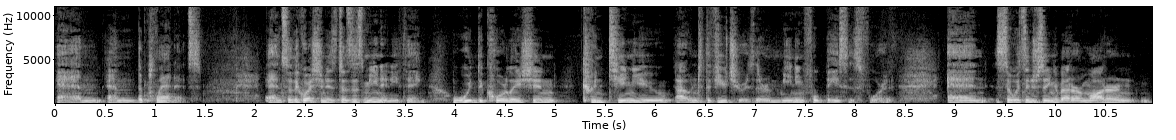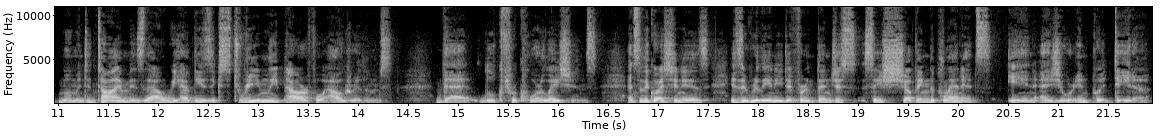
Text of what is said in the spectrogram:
and, and the planets. And so the question is, does this mean anything? Would the correlation continue out into the future? Is there a meaningful basis for it? And so what's interesting about our modern moment in time is now we have these extremely powerful algorithms that look for correlations. And so the question is, is it really any different than just, say, shoving the planets in as your input data?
